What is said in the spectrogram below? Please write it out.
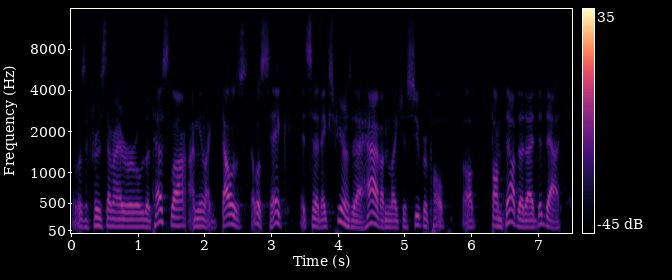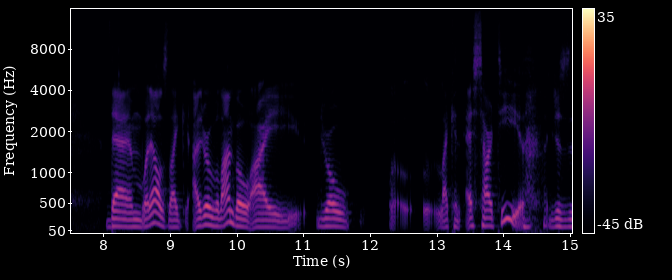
that was the first time I ever rode a Tesla. I mean, like that was that was sick. It's an experience that I have. I'm like just super uh, pumped up that I did that. Then what else? Like I drove a Lambo. I drove uh, like an SRT, like just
